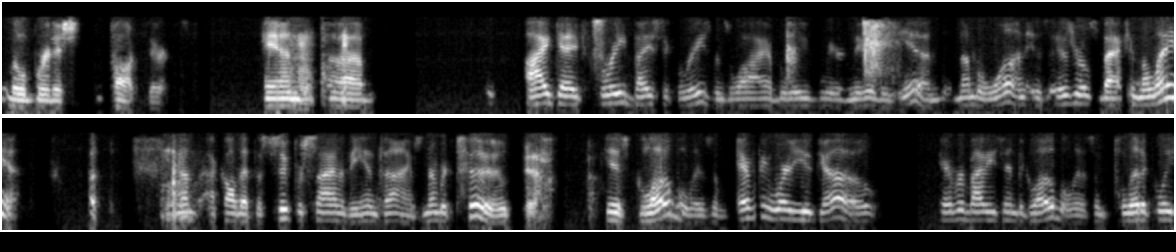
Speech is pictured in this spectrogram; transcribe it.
Little British talk there, and uh, I gave three basic reasons why I believe we're near the end. Number one is Israel's back in the land. Number, I call that the super sign of the end times. Number two. Is globalism. Everywhere you go, everybody's into globalism, politically,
